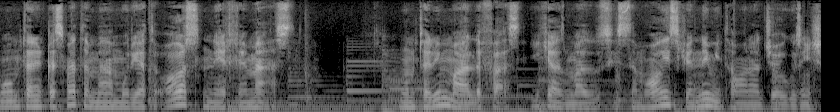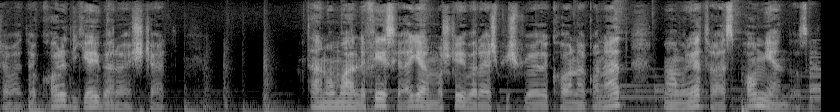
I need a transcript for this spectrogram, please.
مهمترین قسمت مأموریت آرس نخمه است. مهمترین مؤلفه است. یکی از معدود سیستم هایی است که نمی‌تواند جایگزین شود یا کار دیگری برایش کرد. تنها معلفی است که اگر مشکلی برایش پیش بیاید کار نکند مأموریت را از پا میاندازد.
